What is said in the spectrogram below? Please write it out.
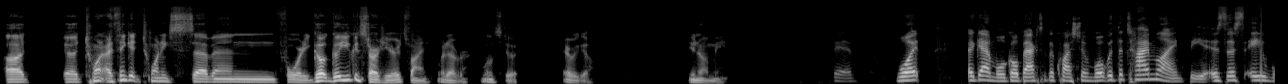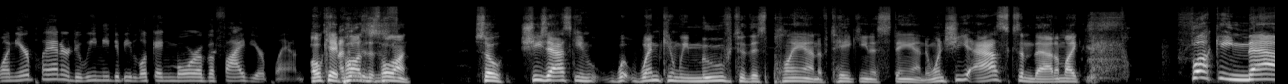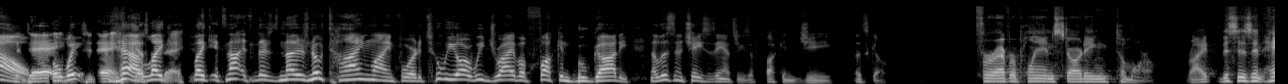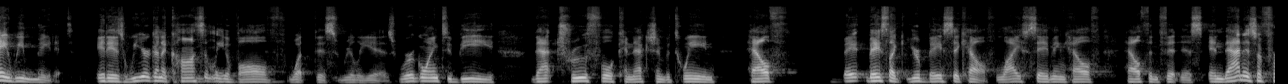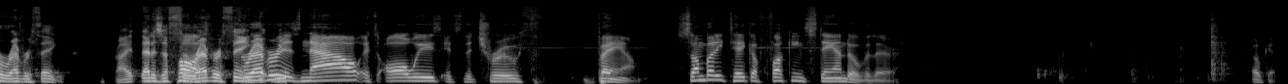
Uh uh, 20, I think at 2740. Go, go. You can start here. It's fine. Whatever. Let's do it. There we go. You know me. What again, we'll go back to the question what would the timeline be? Is this a one year plan or do we need to be looking more of a five year plan? Okay, pause this this. is- Hold on. So she's asking, wh- when can we move to this plan of taking a stand? And when she asks him that, I'm like, fucking now. Today, But wait, today, yeah, like, yesterday. like it's not. It's, there's no, there's no timeline for it. It's who we are. We drive a fucking Bugatti. Now listen to Chase's answer. He's a fucking G. Let's go. forever plan starting tomorrow, right? This isn't, hey, we made it. It is, we are going to constantly evolve what this really is. We're going to be that truthful connection between health, ba- base like your basic health, life saving health, health and fitness. And that is a forever thing, right? That is a Pause. forever thing. Forever we- is now. It's always. It's the truth. Bam. Somebody take a fucking stand over there. Okay.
